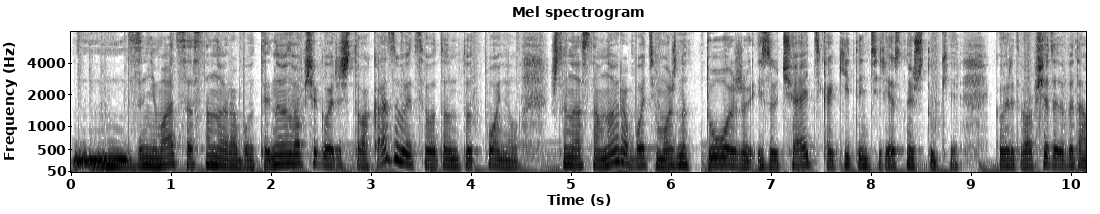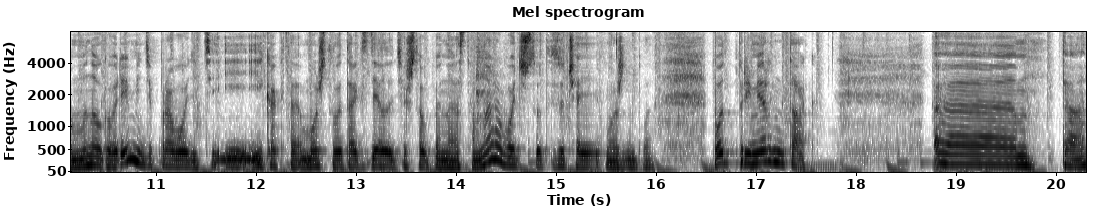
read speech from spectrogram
заниматься основной работой. Ну, он вообще говорит, что оказывается, вот он тут понял, что на основной работе можно тоже изучать какие-то интересные штуки. Говорит, вообще-то вы там много времени проводите, и, и как-то, может, вы так сделаете, чтобы на основной работе что-то изучать можно было. Вот примерно так. Да.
